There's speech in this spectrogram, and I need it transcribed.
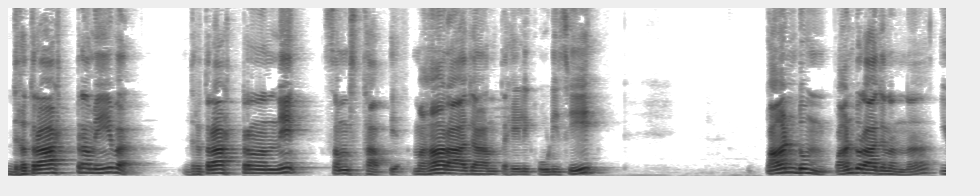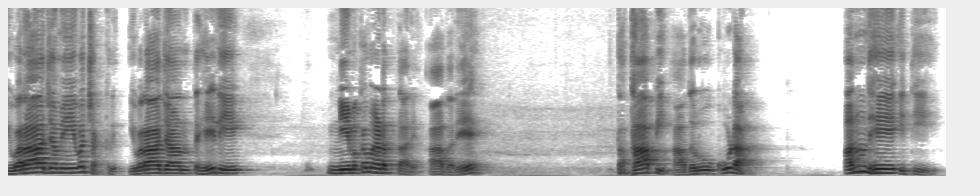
ಧೃತರಾಷ್ಟ್ರಮೇವ ಧೃತರಾಷ್ಟ್ರನನ್ನೇ ಸಂಸ್ಥಾಪ್ಯ, ಮಹಾರಾಜ ಅಂತ ಹೇಳಿ ಕೂಡಿಸಿ, ಪಾಂಡುಂ, ಪಾಂಡುರಾಜನನ್ನ ಯುವರಾಜಮೇವ ಚಕ್ರಿ, ಯುವರಾಜ ಅಂತ ಹೇಳಿ ನೇಮಕ ಮಾಡುತ್ತಾರೆ. ಆದರೆ, ತಥಾಪಿ ಆದರೂ ಕೂಡ ಅಂಧೇ ಇತಿ,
